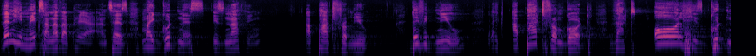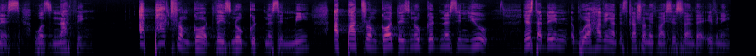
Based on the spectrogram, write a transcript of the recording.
Then he makes another prayer and says, My goodness is nothing apart from you. David knew, like, apart from God, that all his goodness was nothing. Apart from God, there is no goodness in me. Apart from God, there is no goodness in you. Yesterday, we were having a discussion with my sister in the evening,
